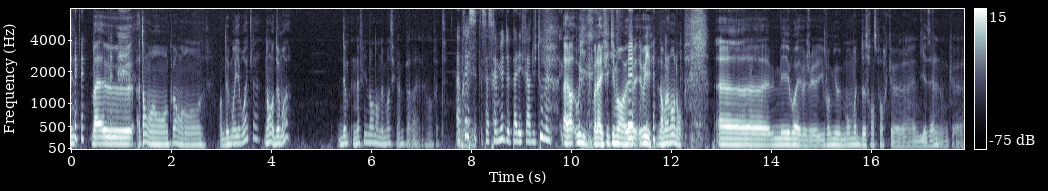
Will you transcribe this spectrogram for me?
une- Bah, euh, attends, en quoi en... en deux mois et brouettes là? Non, en deux mois? 9000 bornes en deux mois, c'est quand même pas mal, en fait. Après, ça serait mieux de pas les faire du tout, même. Alors oui, voilà, effectivement, euh, oui, normalement non. Euh, mais ouais, je- il vaut mieux mon mode de transport qu'un diesel, donc. euh,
